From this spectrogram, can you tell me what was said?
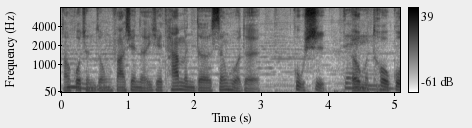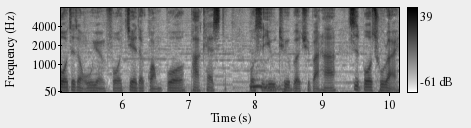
然后过程中发现了一些他们的生活的故事，嗯、而我们透过这种无远佛界的广播 Podcast 或是 YouTube 去把它制播出来，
